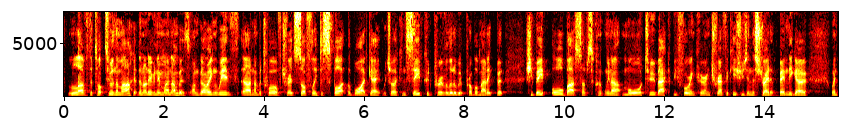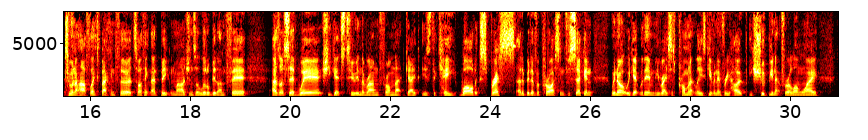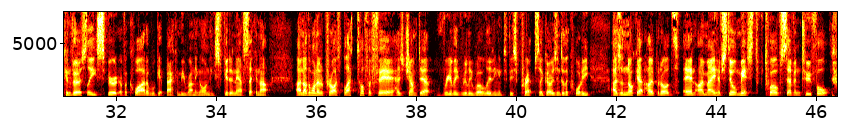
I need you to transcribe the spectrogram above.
love the top two in the market. They're not even in my numbers. I'm going with uh, number 12, Tread Softly, despite the wide gate, which I concede could prove a little bit problematic, but she beat all bar subsequent winner More two back before incurring traffic issues in the straight at Bendigo. Went two and a half lengths back in third, so I think that beaten margin's a little bit unfair as I said, where she gets to in the run from that gate is the key. Wild Express at a bit of a price in for second. We know what we get with him. He races prominently. He's given every hope. He should be in it for a long way. Conversely, Spirit of Aquata will get back and be running on. He's fitter now, second up. Another one at a price. Black Toffer Fair has jumped out really, really well leading into this prep. So goes into the quaddy as a knockout hope at odds, and I may have still missed 12 7 2 4.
